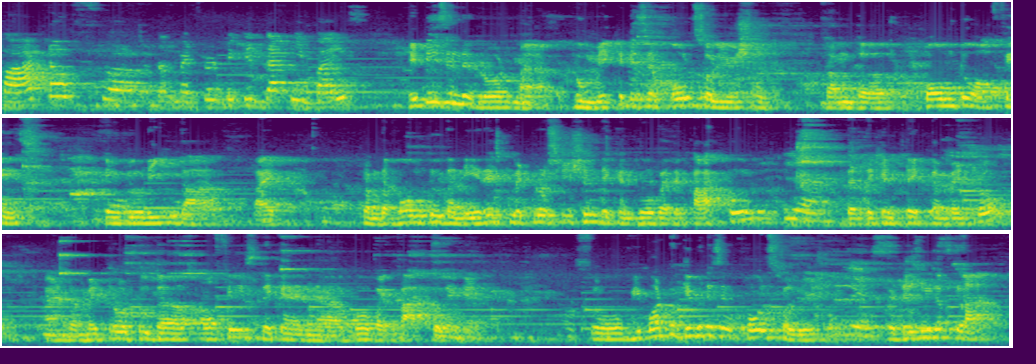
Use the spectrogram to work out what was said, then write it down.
part of uh, the metro ticket that he buys? It is in the roadmap to make it as a whole solution from the home to office, including the right from the home to the nearest metro station. They can go by the carpool. Yeah. Then they can take the metro, and the metro to the office they can uh, go by carpool again. So we want to give it as a whole solution. Yes. It is in the plan.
